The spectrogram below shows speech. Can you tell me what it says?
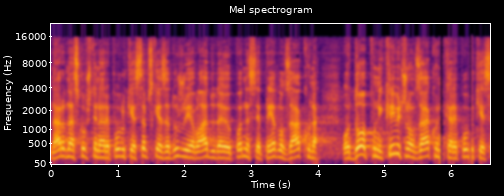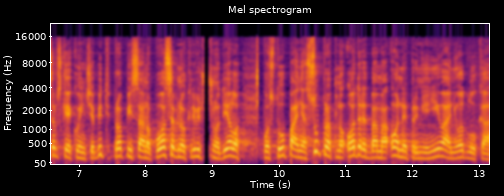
Narodna skupština Republike Srpske zadužuje vladu da joj podnese prijedlog zakona o dopuni krivičnog zakonika Republike Srpske kojim će biti propisano posebno krivično dijelo postupanja suprotno odredbama o neprimjenjivanju odluka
